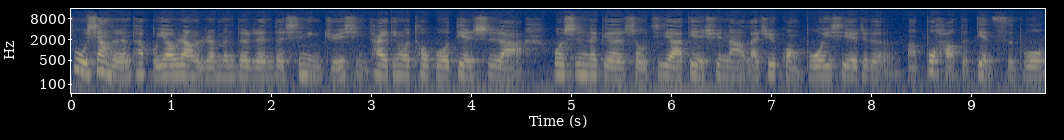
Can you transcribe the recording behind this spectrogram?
负向的人，他不要让人们的人的心灵觉醒，他一定会透过电视啊，或是那个手机啊、电讯啊来去广播一些这个啊不好的电磁波。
